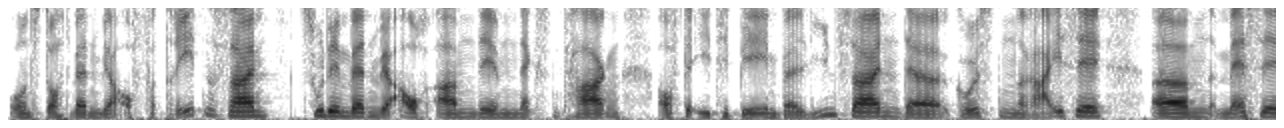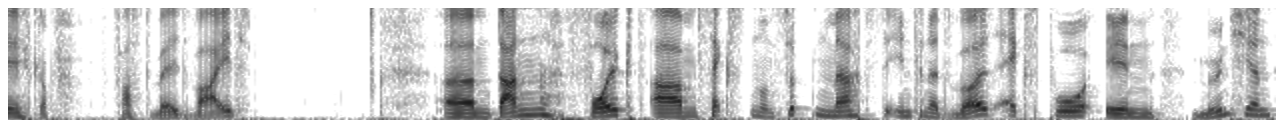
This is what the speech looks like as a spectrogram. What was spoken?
und dort werden wir auch vertreten sein. Zudem werden wir auch an den nächsten Tagen auf der ITB in Berlin sein, der größten Reisemesse, ähm, ich glaube fast weltweit. Ähm, dann folgt am 6. und 7. März die Internet World Expo in München.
